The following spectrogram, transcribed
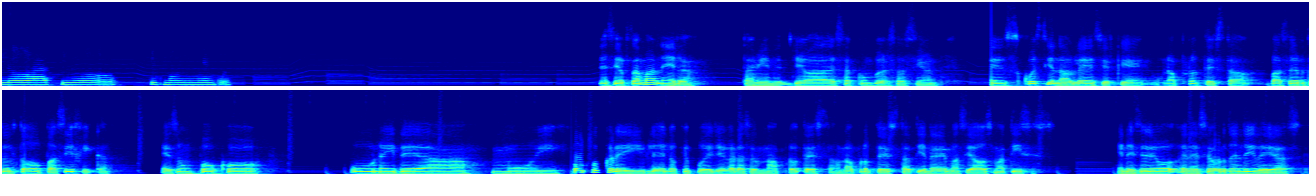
lo ha sido sus movimientos. De cierta manera, también lleva a esa conversación, es cuestionable decir que una protesta va a ser del todo pacífica. Es un poco una idea muy poco creíble de lo que puede llegar a ser una protesta. Una protesta tiene demasiados matices. En ese, en ese orden de ideas,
